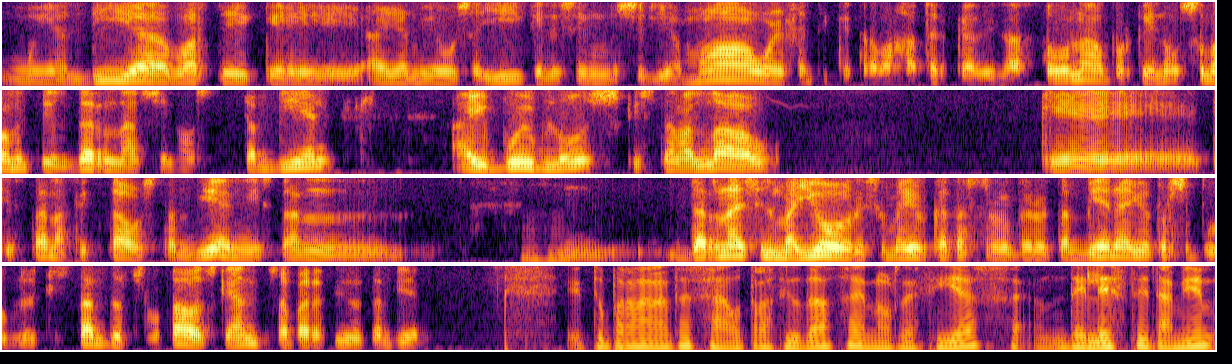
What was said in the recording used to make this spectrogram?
muy al día aparte que hay amigos allí que les hemos llamado hay gente que trabaja cerca de la zona porque no solamente es Derna sino también hay pueblos que están al lado que, que están afectados también y están uh -huh. Derna es el mayor, es el mayor catástrofe, pero también hay otros pueblos que están destrozados, que han desaparecido también. Tú perteneces a otra ciudad, nos decías, del este también.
